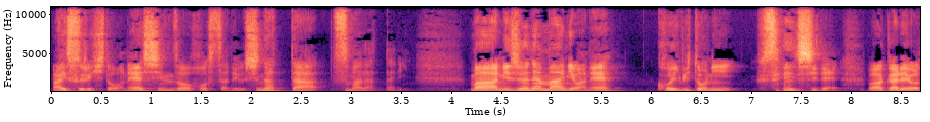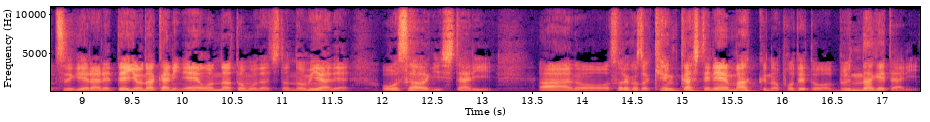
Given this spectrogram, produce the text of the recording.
愛する人をね心臓発作で失った妻だったり。まあ20年前にはね恋人に不戦士で別れを告げられて夜中にね女友達と飲み屋で大騒ぎしたりあのそれこそ喧嘩してねマックのポテトをぶん投げたり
